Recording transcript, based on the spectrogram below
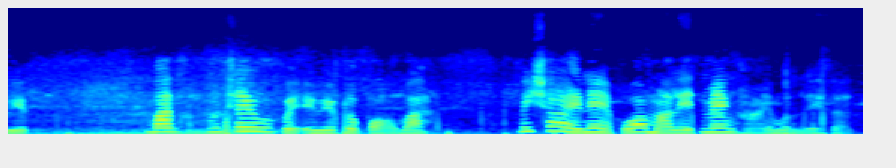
เว็บบ้านมันใช่ว่าเป็นไอเว็บตัวปลอมปะไม่ใช่แน่เพราะว่ามาเล็ดแม่งหายหมดเลยสัตว์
